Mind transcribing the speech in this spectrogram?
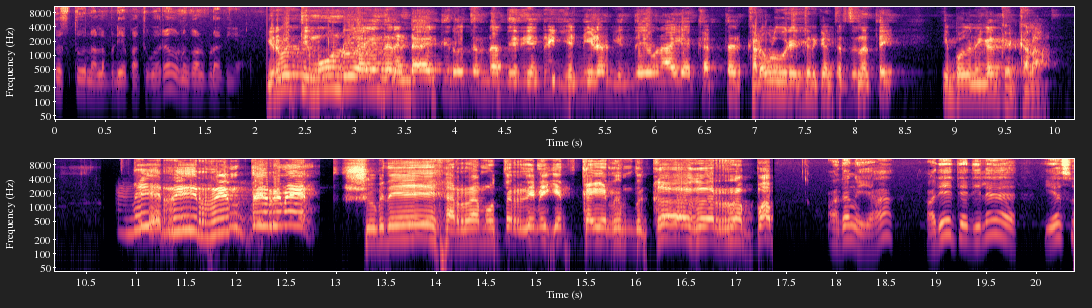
கிறிஸ்துவ நல்லபடியாக பார்த்துக்குவார். ஒன்றும் கவலைப்படாதீங்க. இருபத்தி மூன்று ஐந்து ரெண்டாயிரத்தி இருபத்தி ரெண்டாம் தேதி என்று என்னிடம் என் தேவனாய கர்த்தர் கடவுள் உரிய திருக்க தரிசனத்தை இப்போது நீங்கள் கேட்கலாம். அதாங்கய்யா அதே தேதியில் இயேசு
